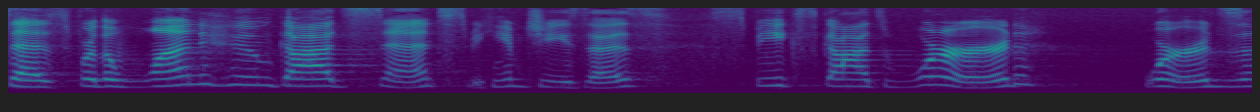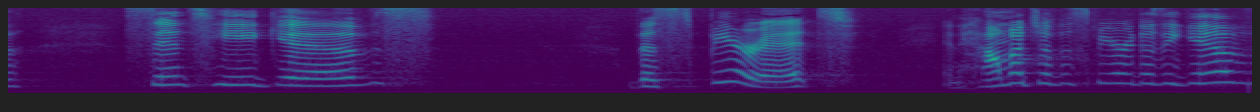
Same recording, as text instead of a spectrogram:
Says, For the one whom God sent, speaking of Jesus, speaks God's word, words, since he gives the Spirit, and how much of the Spirit does he give?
